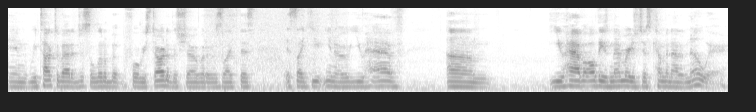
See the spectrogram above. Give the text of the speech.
and we talked about it just a little bit before we started the show but it was like this it's like you you know you have um you have all these memories just coming out of nowhere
